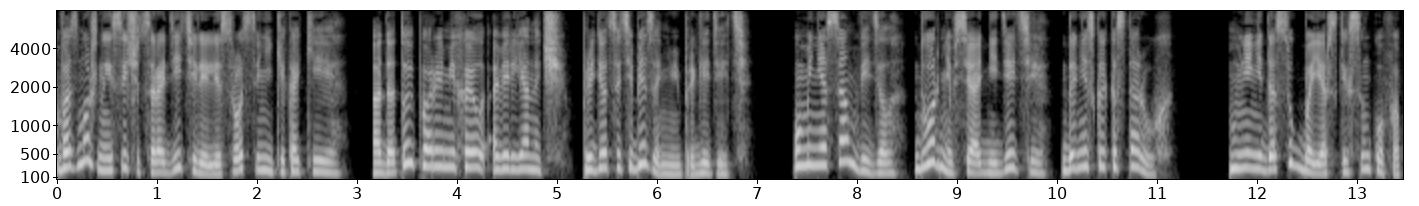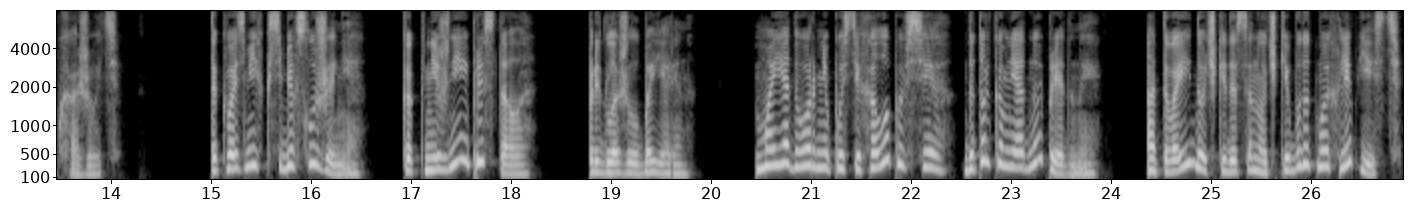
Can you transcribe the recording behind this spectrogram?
Возможно, и сыщутся родители или родственники какие. А до той поры, Михаил Аверьяныч, придется тебе за ними приглядеть. У меня сам видел, дворня все одни дети, да несколько старух. Мне не досуг боярских сынков обхаживать. Так возьми их к себе в служение, как княжне пристало, — предложил боярин. Моя дворня пусть и холопы все, да только мне одной преданные. А твои дочки да сыночки будут мой хлеб есть,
